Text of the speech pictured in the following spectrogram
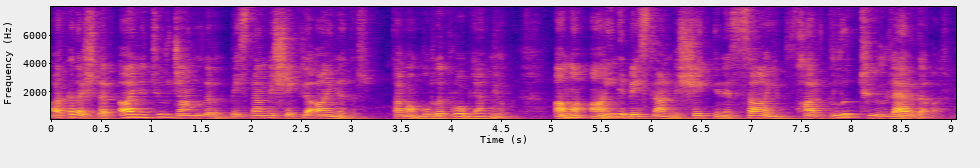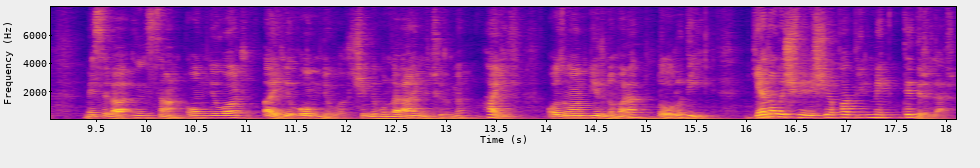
Arkadaşlar aynı tür canlıların beslenme şekli aynıdır. Tamam burada problem yok. Ama aynı beslenme şekline sahip farklı türler de var. Mesela insan omnivor, ayı omnivor. Şimdi bunlar aynı tür mü? Hayır. O zaman bir numara doğru değil. Gen alışverişi yapabilmektedirler.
